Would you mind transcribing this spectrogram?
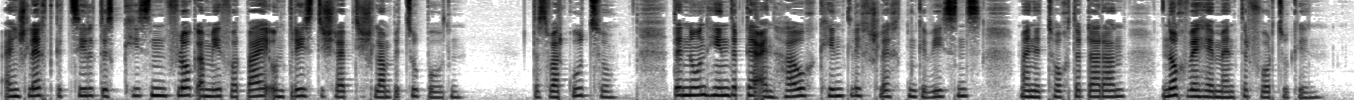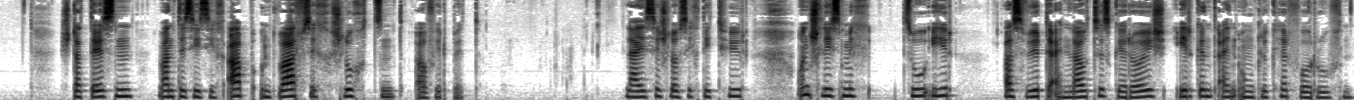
Ein schlecht gezieltes Kissen flog an mir vorbei und riss die Schreibtischlampe zu Boden. Das war gut so, denn nun hinderte ein Hauch kindlich schlechten Gewissens meine Tochter daran, noch vehementer vorzugehen. Stattdessen wandte sie sich ab und warf sich schluchzend auf ihr Bett. Leise schloss ich die Tür und schließ mich zu ihr, als würde ein lautes Geräusch irgendein Unglück hervorrufen.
